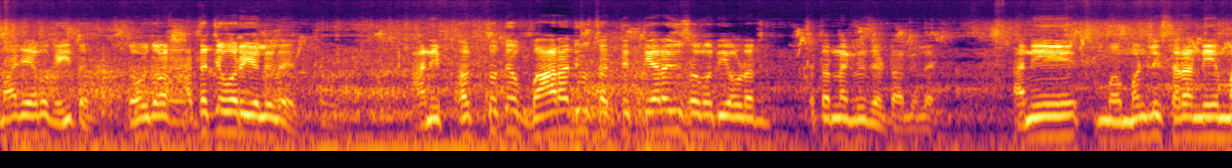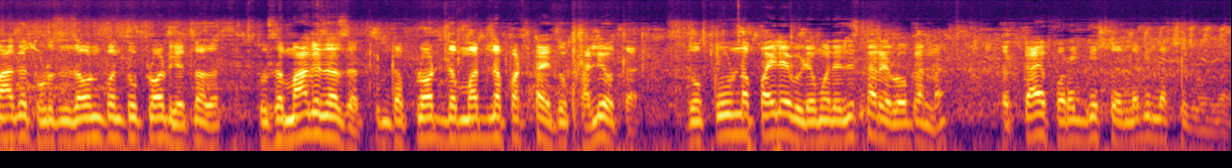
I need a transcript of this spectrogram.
माझ्या बघा इथं जवळजवळ हाताच्या वर गेलेलं आहे. आणि फक्त ते बारा दिवसात ते तेरा दिवसामध्ये एवढा खतरनाक रिझल्ट आलेला आहे. आणि म- मंडळी सरांनी मागं थोडंसं जाऊन पण तो प्लॉट घेतला होता. थोडंसं मागं जा सर. तुमचा प्लॉट जो मधला पट्टा आहे जो खाली होता. जो पूर्ण पहिल्या व्हिडिओमध्ये दिसणार आहे लोकांना. तर काय फरक दिसतोय लगेच लक्ष देऊन जा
